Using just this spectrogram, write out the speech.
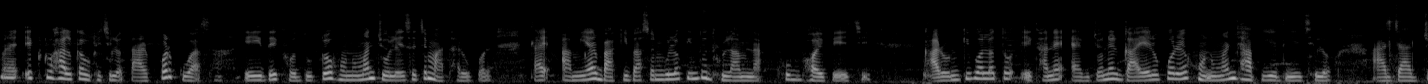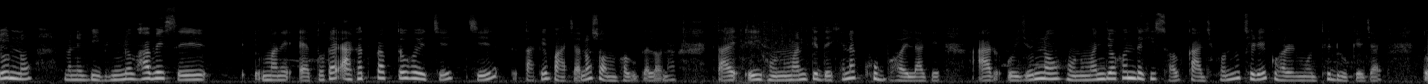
মানে একটু হালকা উঠেছিল, তারপর কুয়াশা। এই দেখো, দুটো হনুমান চলে এসেছে মাথার উপরে। তাই আমি আর বাকি বাসনগুলো কিন্তু ধুলাম না, খুব ভয় পেয়েছি। কারণ কি বলতো, এখানে একজনের গায়ের উপরে হনুমান ঝাঁপিয়ে দিয়েছিল। আর যার জন্য মানে বিভিন্নভাবে সে মানে এতটাই আঘাতপ্রাপ্ত হয়েছে যে তাকে বাঁচানো সম্ভব গেল না। তাই এই হনুমানকে দেখে না খুব ভয় লাগে। আর ওই জন্য হনুমান যখন দেখি সব কাজকর্ম ছেড়ে ঘরের মধ্যে ঢুকে যায়। তো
